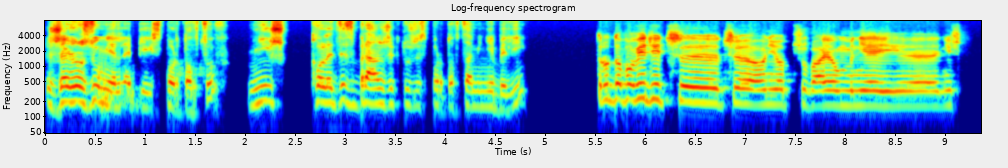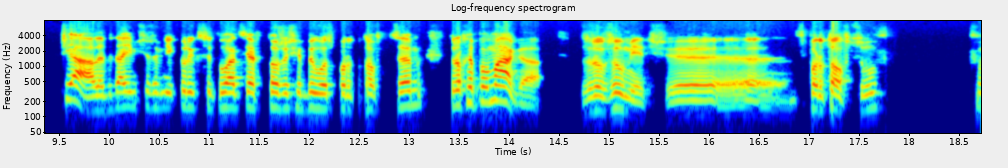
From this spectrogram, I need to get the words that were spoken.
że rozumie lepiej sportowców niż koledzy z branży, którzy sportowcami nie byli? Trudno powiedzieć, czy, czy oni odczuwają mniej e, niż ja, ale wydaje mi się, że w niektórych sytuacjach to, że się było sportowcem, trochę pomaga zrozumieć e, sportowców, e,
